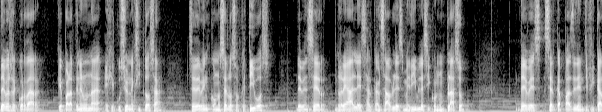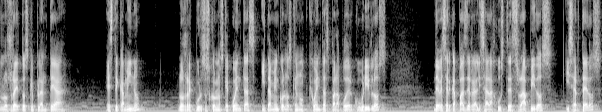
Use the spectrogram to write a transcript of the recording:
debes recordar que para tener una ejecución exitosa se deben conocer los objetivos, deben ser reales, alcanzables, medibles y con un plazo. Debes ser capaz de identificar los retos que plantea este camino, los recursos con los que cuentas y también con los que no cuentas para poder cubrirlos. Debes ser capaz de realizar ajustes rápidos y certeros.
